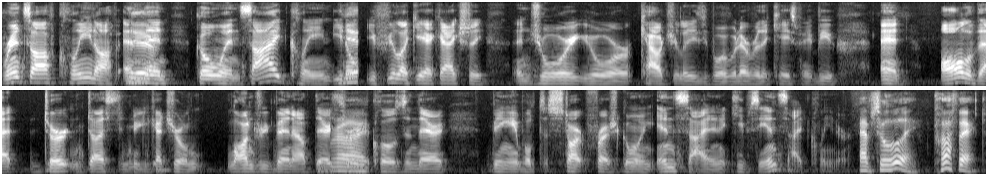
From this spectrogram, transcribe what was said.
rinse off clean off and Yeah. then go inside clean you know Yeah. you feel like you can actually enjoy your couch your lazy boy whatever the case may be and all of that dirt and dust and you got your own laundry bin out there throw your clothes in there being able to start fresh going inside and it keeps the inside cleaner Absolutely. Perfect.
